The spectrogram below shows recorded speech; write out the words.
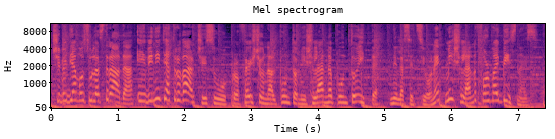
Ci vediamo sulla strada e venite a trovarci su professional.michelin.it nella sezione Michelin for My Business.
